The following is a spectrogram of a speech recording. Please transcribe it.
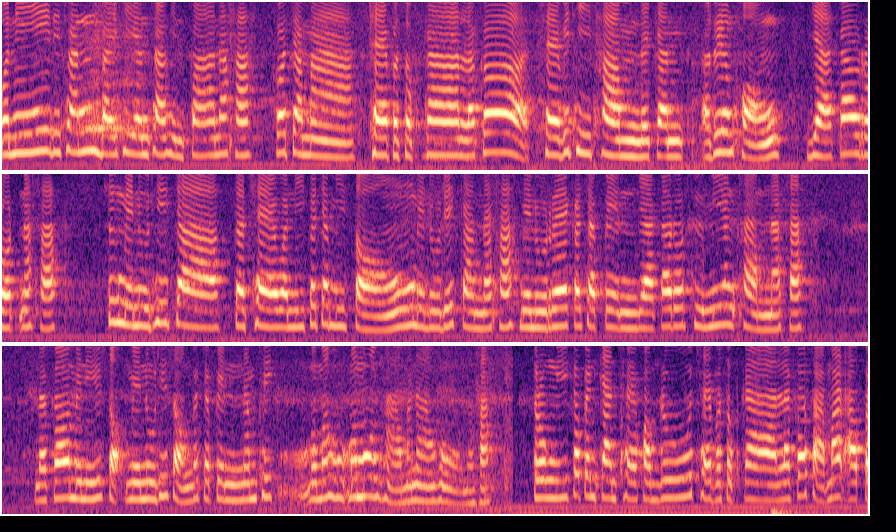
วันนี้ดิฉันใบเพียรชาวหินฟ้านะคะ ก็จะมาแชร์ประสบการณ์ แล้วก็แชร์วิธีทำในการเรื่องของยาก้าวรสนะคะ ซึ่งเมนูที่จะจะแชร์วันนี้ก็จะมี 2 เมนูด้วยกันนะคะ เมนูแรกก็จะเป็นยาก้าวรสคือเมี่ยงคำนะคะ แล้วก็เมนูที่สองเมนูที่สองก็จะเป็นน้ำพริกมะม่วงมะม่วงหาวมะนาวโหนะคะ ตรงนี้ก็เป็นการแชร์ความรู้แชร์ประสบการณ์ แล้วก็สามารถเอาไป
